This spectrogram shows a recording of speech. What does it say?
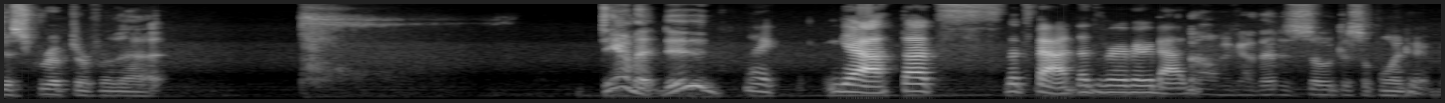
descriptor for that. Damn it, dude. Like, yeah, that's that's bad. That's very, very bad. Oh my god, that is so disappointing.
